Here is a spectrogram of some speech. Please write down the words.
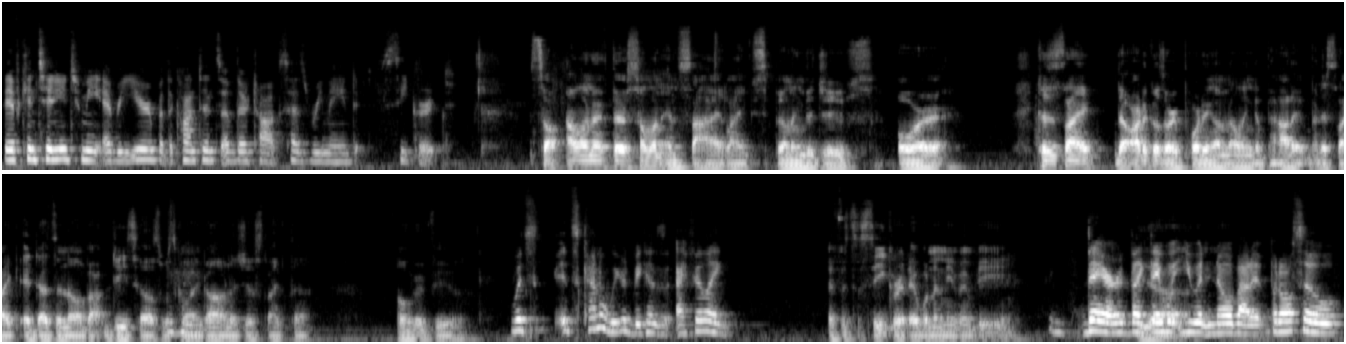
They have continued to meet every year, but the contents of their talks has remained secret. So I wonder if there's someone inside like spilling the juice, or because it's like the articles are reporting on knowing about it, but it's like it doesn't know about details what's mm-hmm. going on. It's just like the overview. Which it's kind of weird because I feel like If it's a secret, it wouldn't even be. there like they would you wouldn't know about it. But also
